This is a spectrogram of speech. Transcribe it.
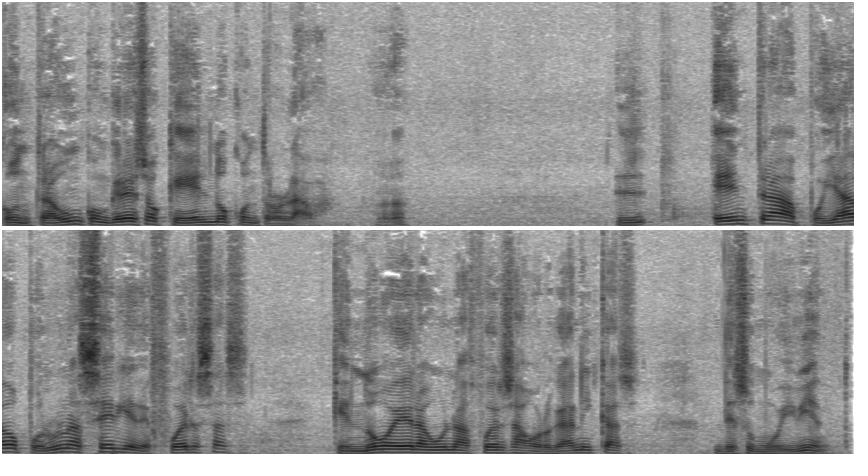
contra un Congreso que él no controlaba. Entra apoyado por una serie de fuerzas que no eran unas fuerzas orgánicas de su movimiento.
